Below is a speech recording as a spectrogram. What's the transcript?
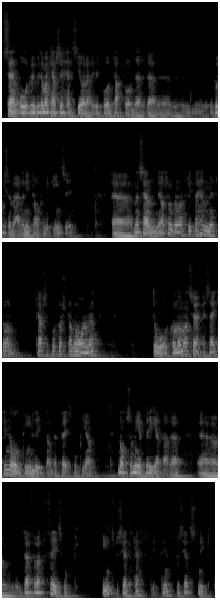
Sen, och det vill man kanske helst göra på en plattform där, där eh, vuxenvärlden inte har för mycket insyn. Eh, men sen, jag tror när man flyttar hemifrån, kanske får första barnet. Då kommer man söka sig till någonting liknande Facebook igen. Något som är bredare Ehm, därför att Facebook är inte speciellt häftigt, det är inte speciellt snyggt.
